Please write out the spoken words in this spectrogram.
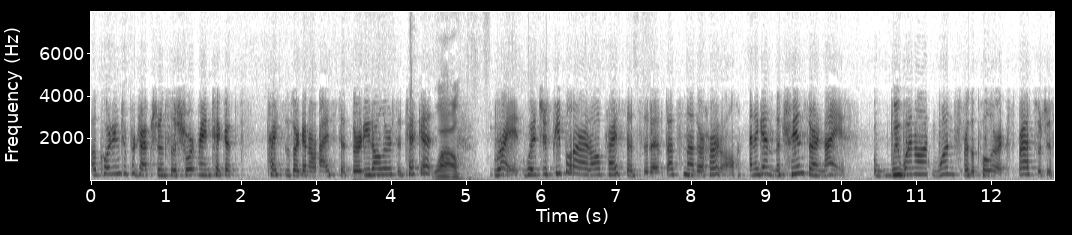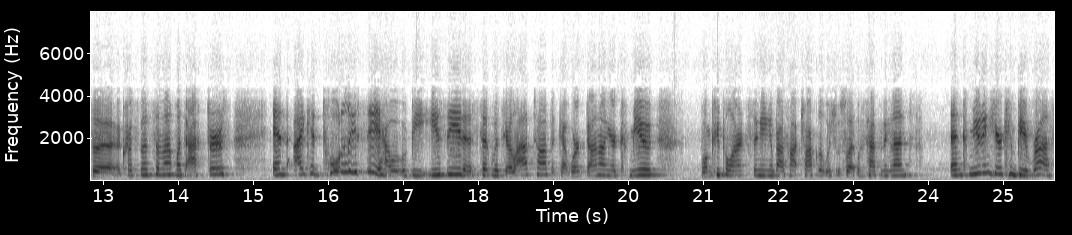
according to projections, the short range tickets prices are going to rise to thirty dollars a ticket. Wow. Right, which if people are at all price sensitive, that's another hurdle. And again, the trains are nice. We went on once for the Polar Express, which is a, Christmas event with actors, and I could totally see how it would be easy to sit with your laptop and get work done on your commute when people aren't singing about hot chocolate, which is what was happening then. And commuting here can be rough,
